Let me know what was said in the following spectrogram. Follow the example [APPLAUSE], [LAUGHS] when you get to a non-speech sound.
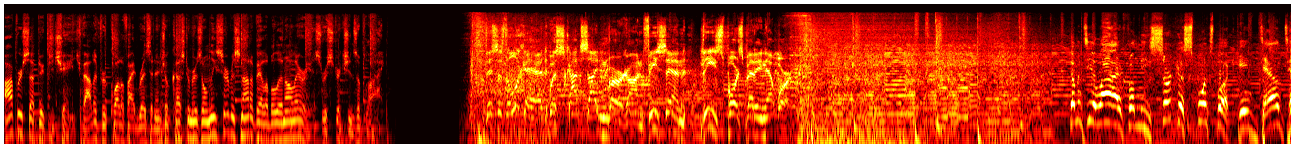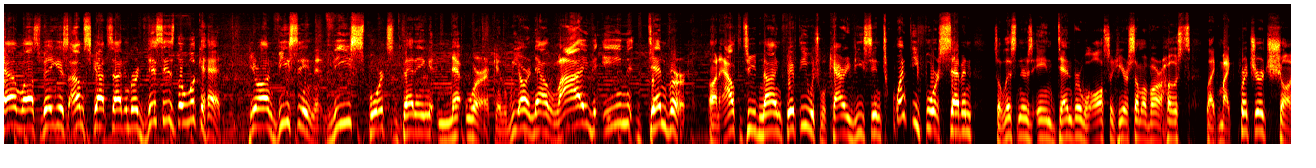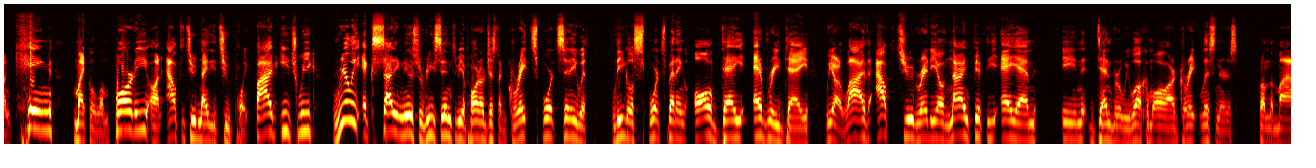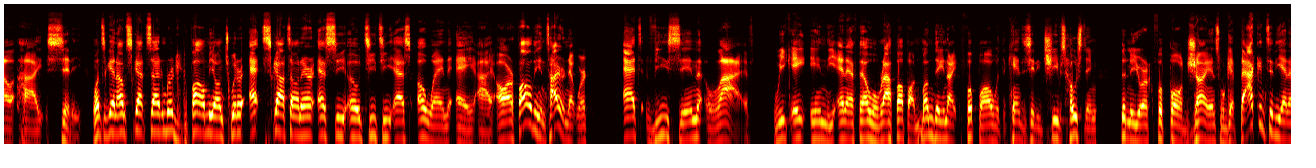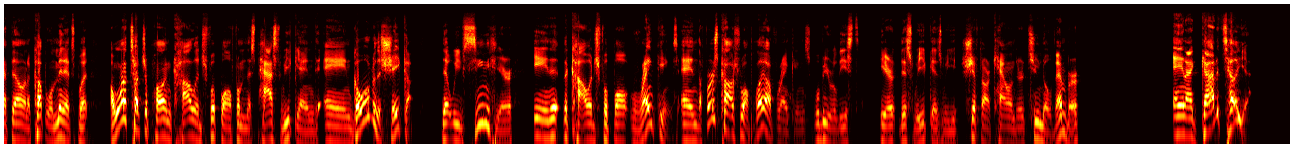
Offer subject to change, valid for qualified residential customers only, service not available in all areas. Restrictions apply. This is the look ahead with Scott Seidenberg on VSIN, the Sports Betting Network. Coming to you live from the Circa Sportsbook in downtown Las Vegas. I'm Scott Seidenberg. This is the look ahead here on VSIN, the Sports Betting Network. And we are now live in Denver on Altitude 950, which will carry VSIN 24 7. So, listeners in Denver will also hear some of our hosts like Mike Pritchard, Sean King, Michael Lombardi on Altitude 92.5 each week. Really exciting news for VSIN to be a part of just a great sports city with legal sports betting all day, every day. We are live, Altitude Radio, 950 AM in Denver. We welcome all our great listeners from the Mile High City. Once again, I'm Scott Seidenberg. You can follow me on Twitter at Scott's On Air, S C O T T S O N A I R. Follow the entire network at VSIN Live. Week eight in the NFL will wrap up on Monday Night Football with the Kansas City Chiefs hosting the New York Football Giants. We'll get back into the NFL in a couple of minutes, but I want to touch upon college football from this past weekend and go over the shakeup that we've seen here in the college football rankings. And the first college football playoff rankings will be released here this week as we shift our calendar to November. And I got to tell you,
